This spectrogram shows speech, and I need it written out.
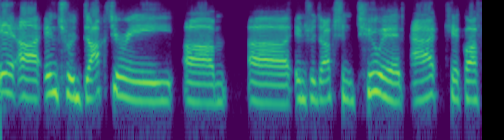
uh, introductory um, uh, introduction to it at kickoff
